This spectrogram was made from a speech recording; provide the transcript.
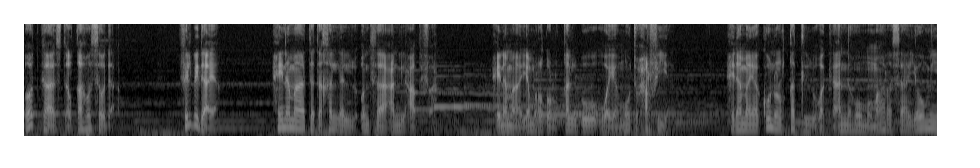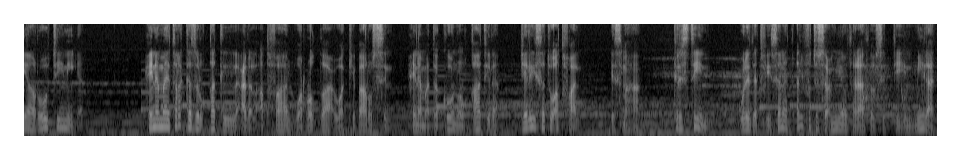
بودكاست القهوة السوداء. في البداية حينما تتخلى الأنثى عن العاطفة حينما يمرض القلب ويموت حرفيا حينما يكون القتل وكأنه ممارسة يومية روتينية حينما يتركز القتل على الأطفال والرضع وكبار السن حينما تكون القاتلة جليسة أطفال اسمها كريستين. ولدت في سنة 1963 ميلادي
